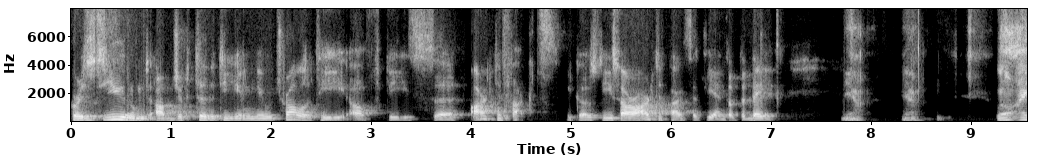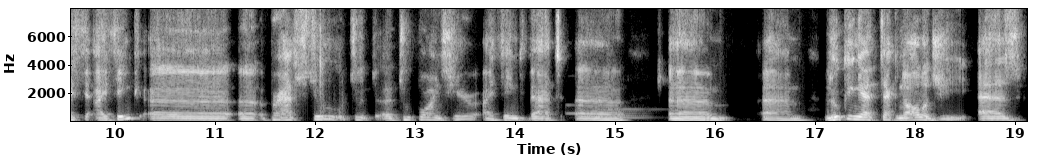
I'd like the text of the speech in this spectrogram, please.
presumed objectivity and neutrality of these uh, artifacts, because these are artifacts at the end of the day. Yeah, yeah. Well, I, th I think uh, uh, perhaps uh, two points here. I think that um, um, looking at technology as,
